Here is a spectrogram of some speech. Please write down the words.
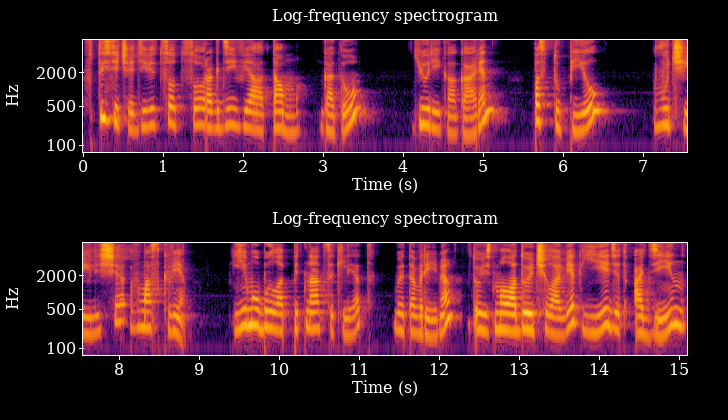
В 1949 году Юрий Гагарин поступил в училище в Москве. Ему было 15 лет в это время, то есть молодой человек едет один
